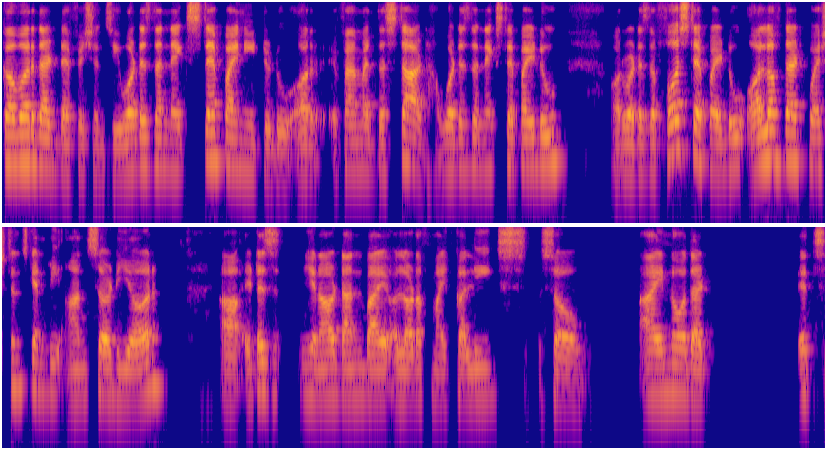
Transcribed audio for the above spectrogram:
cover that deficiency? What is the next step I need to do? Or if I'm at the start, what is the next step I do? or what is the first step I do, all of that questions can be answered here. Uh, it is, you know, done by a lot of my colleagues. So I know that it's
